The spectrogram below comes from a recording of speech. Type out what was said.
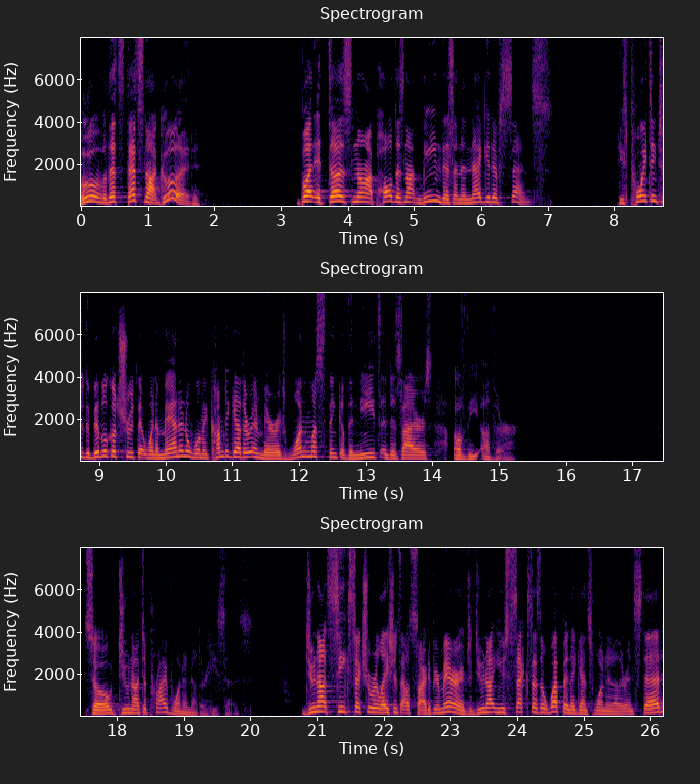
ooh, that's, that's not good. But it does not, Paul does not mean this in a negative sense. He's pointing to the biblical truth that when a man and a woman come together in marriage, one must think of the needs and desires of the other. So do not deprive one another, he says. Do not seek sexual relations outside of your marriage. Do not use sex as a weapon against one another. Instead,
